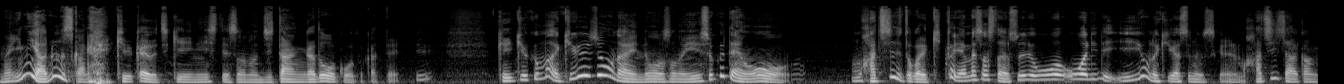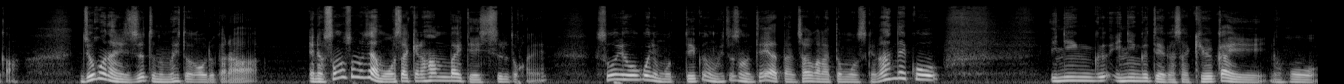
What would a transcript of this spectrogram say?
まあ、意味あるんですかね 9回打ち切りにしてその時短がどうこうとかって結局まあ球場内のその飲食店をもう8時とかできっかりやめさせたらそれで終わりでいいような気がするんですけどね。もう8時じゃあかんか。場内にずっと飲む人がおるから。えでもそもそもじゃあもうお酒の販売停止するとかね。そういう方向に持っていくのも一つの手やったんちゃうかなと思うんですけど。なんでこうイニングイニングっていうかさ9回の方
